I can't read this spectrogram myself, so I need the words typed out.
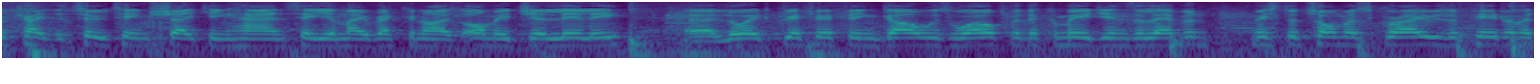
Okay, the two teams shaking hands here. You may recognise Omid Djalili, uh, Lloyd Griffith in goal as well for the Comedians 11. Mr. Thomas Gray, who's appeared on the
